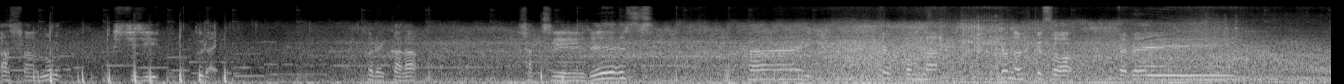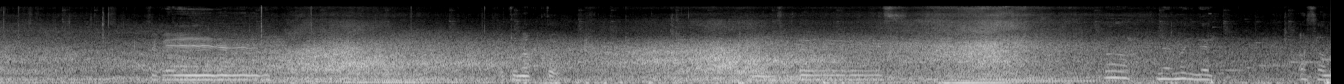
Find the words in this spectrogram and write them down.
朝の7時ぐらい。これから撮影です。はい。今日こんな今日の服装ベベーン。ベベーン。大人っぽい感じですああ眠いね。朝の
